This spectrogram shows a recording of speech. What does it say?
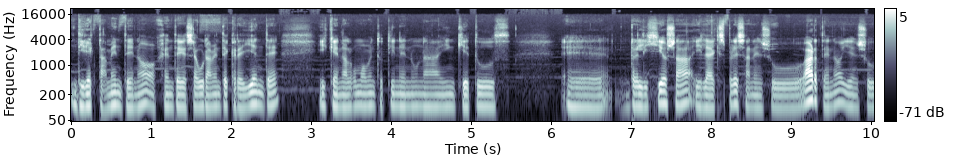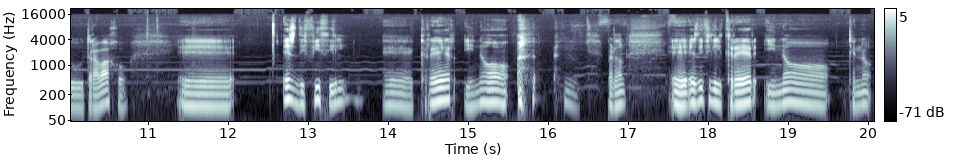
directamente, ¿no? Gente seguramente creyente y que en algún momento tienen una inquietud eh, religiosa y la expresan en su arte, ¿no? Y en su trabajo. Eh, es difícil eh, creer y no, perdón, es difícil creer y no que no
